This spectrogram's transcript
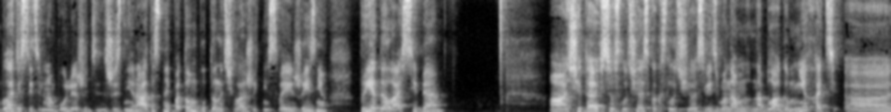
была действительно более жизнерадостной, потом потом будто начала жить не своей жизнью, предала себя, а, считаю, все случилось, как случилось. Видимо, нам на благо мне хоть а,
